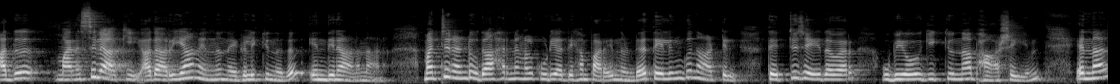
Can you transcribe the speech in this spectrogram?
അത് മനസ്സിലാക്കി അതറിയാമെന്ന് നെഗളിക്കുന്നത് എന്തിനാണെന്നാണ്. മറ്റ് രണ്ട് ഉദാഹരണങ്ങൾ കൂടി അദ്ദേഹം പറയുന്നുണ്ട്. തെലുങ്ക് നാട്ടിൽ തെറ്റു ചെയ്തവർ ഉപയോഗിക്കുന്ന ഭാഷയും എന്നാൽ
